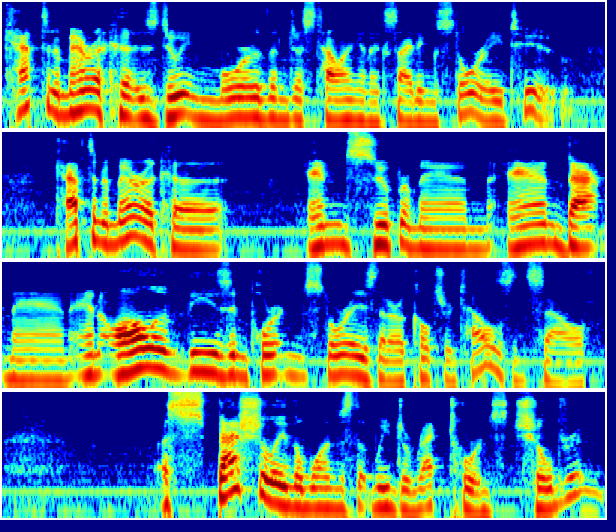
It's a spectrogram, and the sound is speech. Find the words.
Captain America is doing more than just telling an exciting story, too. Captain America and Superman and Batman and all of these important stories that our culture tells itself especially the ones that we direct towards children,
